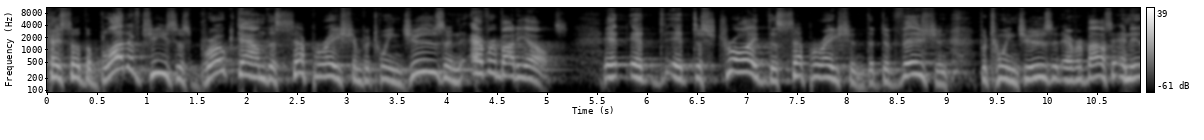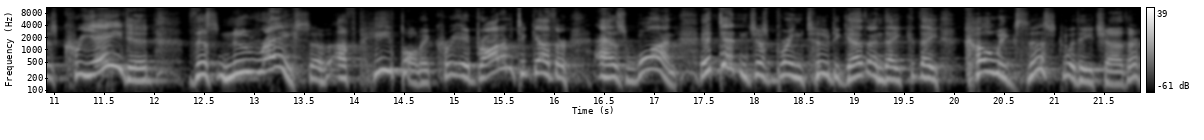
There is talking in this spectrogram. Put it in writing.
Okay, so the blood of Jesus broke down the separation between Jews and everybody else. It, it, it destroyed the separation, the division between Jews and everybody else, and it created this new race of, of people. It, cre- it brought them together as one. It didn't just bring two together and they, they coexist with each other,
